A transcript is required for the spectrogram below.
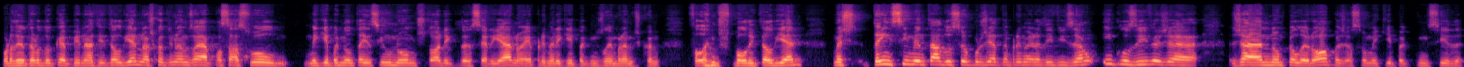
por dentro do campeonato italiano, nós continuamos a ir para o Sassuolo, uma equipa que não tem assim um nome histórico da Série A, não é a primeira equipa que nos lembramos quando falamos de futebol italiano, mas tem cimentado o seu projeto na primeira divisão, inclusive já, já andam pela Europa, já são uma equipa conhecida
